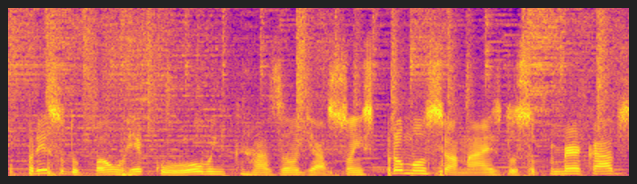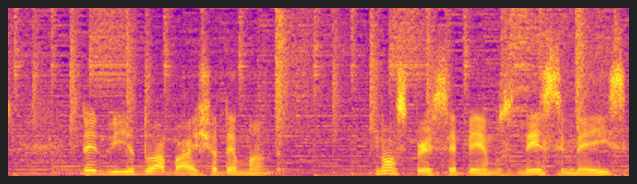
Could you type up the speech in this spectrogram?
o preço do pão recuou em razão de ações promocionais dos supermercados devido à baixa demanda. Nós percebemos nesse mês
